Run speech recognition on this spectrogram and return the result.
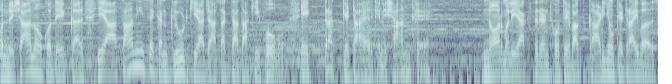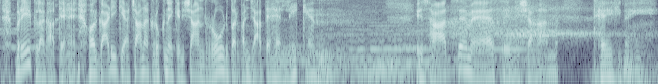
उन निशानों को देखकर यह आसानी से कंक्लूड किया जा सकता था कि वो एक ट्रक के टायर के निशान थे। नॉर्मली एक्सीडेंट होते वक्त गाड़ियों के ड्राइवर्स ब्रेक लगाते हैं और गाड़ी के अचानक रुकने के निशान रोड पर बन जाते हैं, लेकिन इस हादसे में ऐसे निशान थे ही नहीं।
